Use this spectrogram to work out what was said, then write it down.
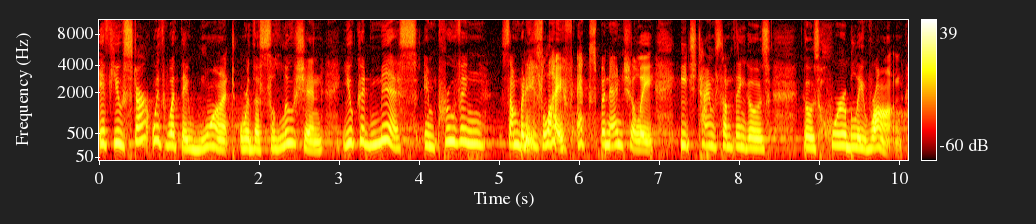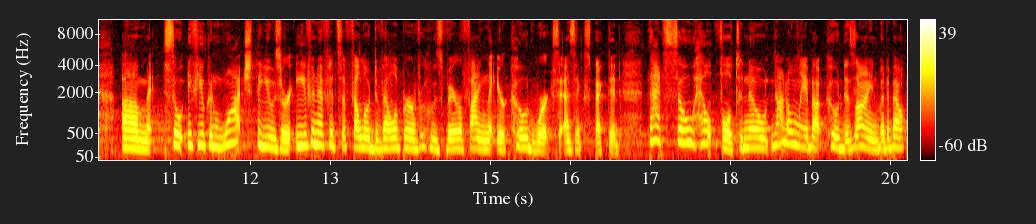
if you start with what they want or the solution, you could miss improving somebody's life exponentially each time something goes, goes horribly wrong. Um, so if you can watch the user, even if it's a fellow developer who's verifying that your code works as expected, that's so helpful to know not only about code design, but about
